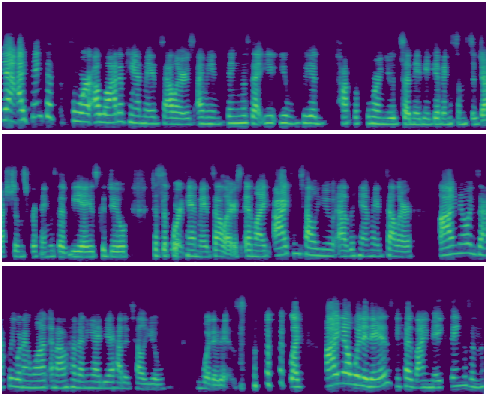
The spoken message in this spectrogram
Yeah, I think that for a lot of handmade sellers, I mean, things that you, you we had talked before, and you had said maybe giving some suggestions for things that VAs could do to support handmade sellers. And like, I can tell you as a handmade seller, I know exactly what I want, and I don't have any idea how to tell you what it is. like, I know what it is because I make things and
